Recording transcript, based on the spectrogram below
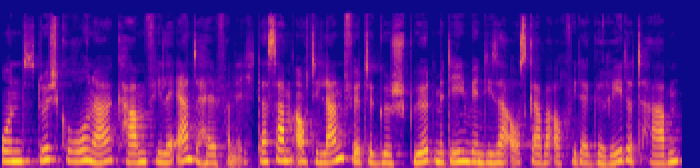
und durch Corona kamen viele Erntehelfer nicht. Das haben auch die Landwirte gespürt, mit denen wir in dieser Ausgabe auch wieder geredet haben,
